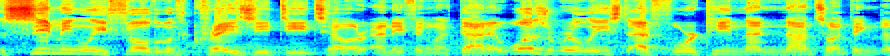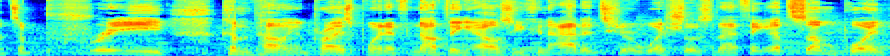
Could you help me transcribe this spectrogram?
seemingly filled with crazy detail or anything like that. It was released at $14.99, so I think that's a pretty compelling price point. If nothing else, you can add it to your wish list, and I think at some point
